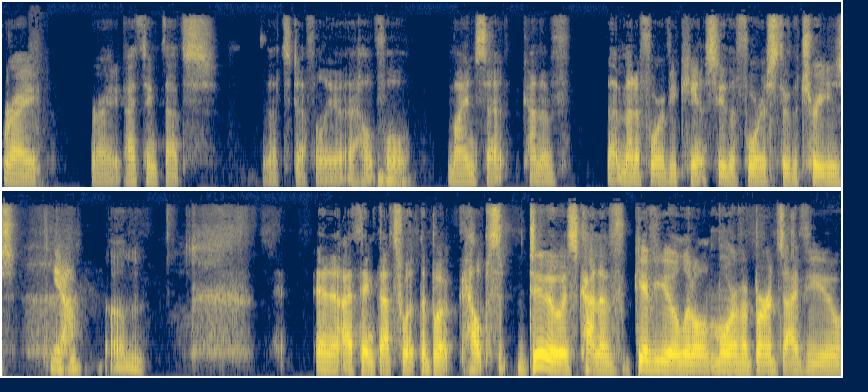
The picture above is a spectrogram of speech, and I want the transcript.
right right. I think that's that's definitely a helpful mindset kind of that metaphor of you can't see the forest through the trees. Yeah. Um, and i think that's what the book helps do is kind of give you a little more of a bird's eye view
